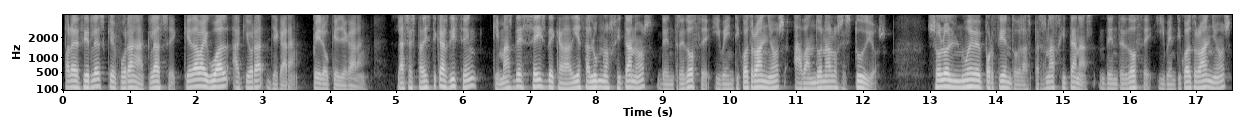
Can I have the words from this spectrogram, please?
para decirles que fueran a clase, que daba igual a qué hora llegaran, pero que llegaran. Las estadísticas dicen que más de 6 de cada 10 alumnos gitanos de entre 12 y 24 años abandonan los estudios. Solo el 9% de las personas gitanas de entre 12 y 24 años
